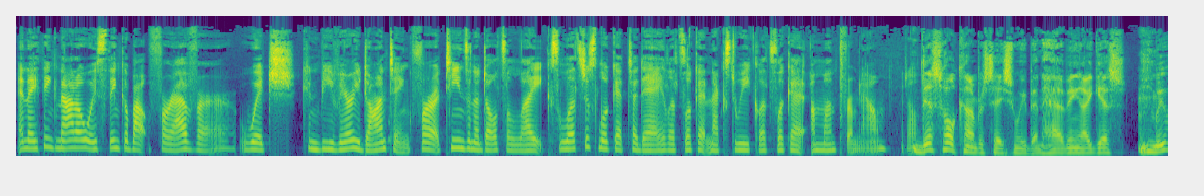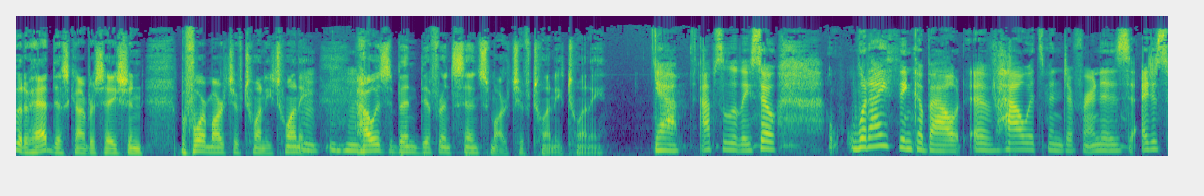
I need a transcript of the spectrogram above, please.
and I think not always think about forever, which can be very daunting for teens and adults alike. So let's just look at today. Let's look at next week. Let's look at a month from now. This whole conversation we've been having, I guess we would have had this conversation conversation before March of 2020. Mm, mm-hmm. How has it been different since March of 2020? Yeah, absolutely. So, what I think about of how it's been different is I just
